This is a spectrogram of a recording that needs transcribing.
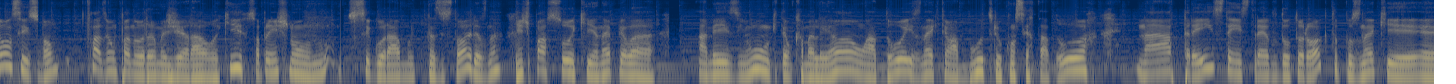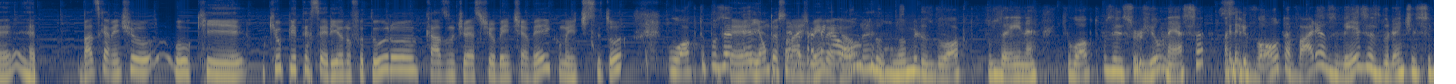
Então, assim, vamos fazer um panorama geral aqui, só pra gente não, não segurar muito nas histórias, né? A gente passou aqui, né, pela Amazing 1, que tem o Camaleão, a 2, né, que tem o Abutre e o Consertador. Na 3 tem a estreia do Dr. Octopus, né, que é, é basicamente o, o, que, o que o Peter seria no futuro, caso não tivesse Tio Ben Te Amei, como a gente citou. O Octopus é, É, e é um personagem bem legal, né? outros números do Octopus aí, né? Que o Octopus ele surgiu nessa, mas ele volta várias vezes durante esse,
